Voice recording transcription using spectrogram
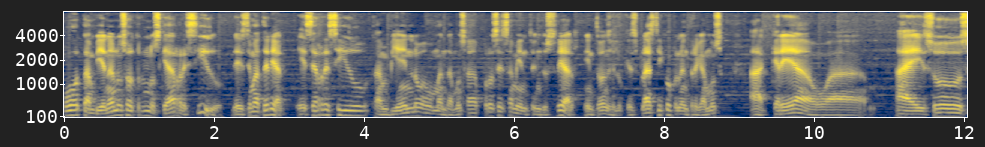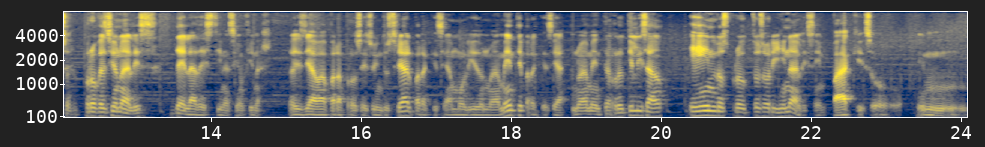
o también a nosotros nos queda residuo de este material. Ese residuo también lo mandamos a procesamiento industrial. Entonces, lo que es plástico, pues lo entregamos a CREA o a a esos profesionales de la destinación final. Entonces ya va para proceso industrial, para que sea molido nuevamente, para que sea nuevamente reutilizado en los productos originales, empaques o en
